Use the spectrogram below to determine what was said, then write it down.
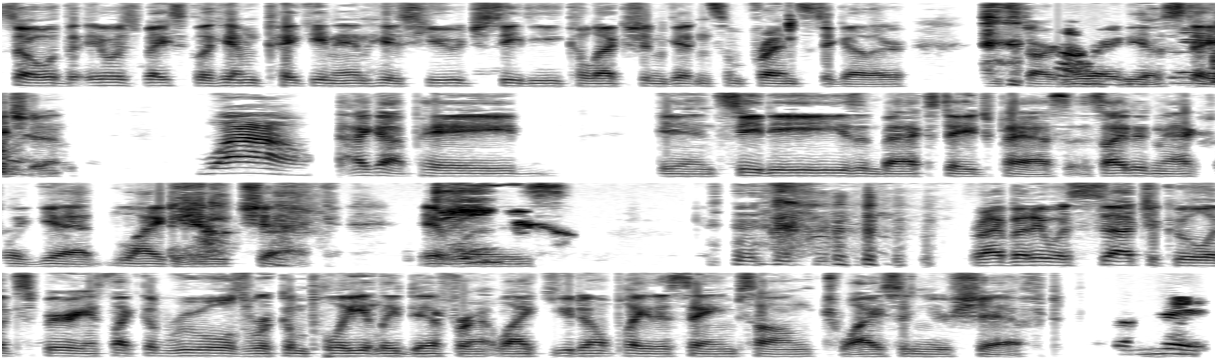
So th- it was basically him taking in his huge CD collection, getting some friends together, and starting a Oh, radio man. station. Wow. I got paid in CDs and backstage passes. I didn't actually get like Yeah. a check. It Damn. was right, but it was such a cool experience. Like the rules were completely different. Like you don't play the same song twice in your shift. Right.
